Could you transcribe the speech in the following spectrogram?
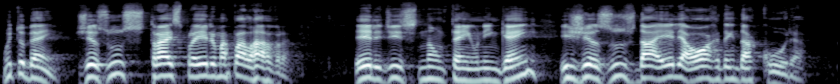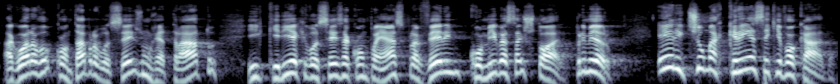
Muito bem, Jesus traz para ele uma palavra. Ele diz: Não tenho ninguém, e Jesus dá a ele a ordem da cura. Agora eu vou contar para vocês um retrato e queria que vocês acompanhassem para verem comigo essa história. Primeiro, ele tinha uma crença equivocada.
